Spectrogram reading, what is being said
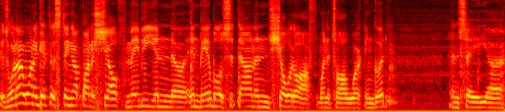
is when I want to get this thing up on a shelf maybe and, uh, and be able to sit down and show it off when it's all working good and say, uh,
